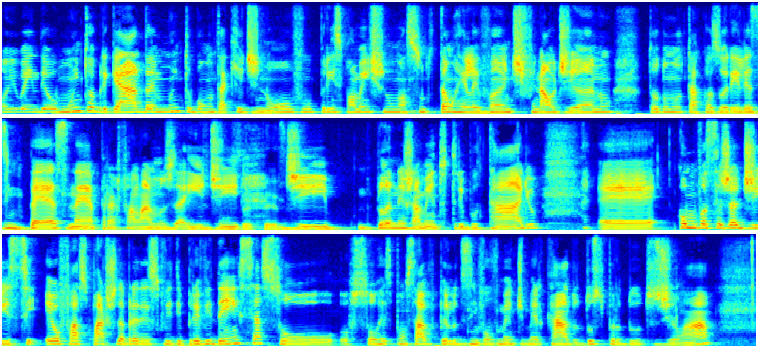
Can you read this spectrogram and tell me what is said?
Oi, Wendel, muito obrigada. É muito bom estar aqui de novo, principalmente num assunto tão relevante, final de ano. Todo mundo está com as orelhas em pés, né, para falarmos aí de, de planejamento tributário. É, como você já disse, eu faço parte da Bradesco Vida e Previdência, sou, sou responsável pelo desenvolvimento de mercado dos produtos de lá.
